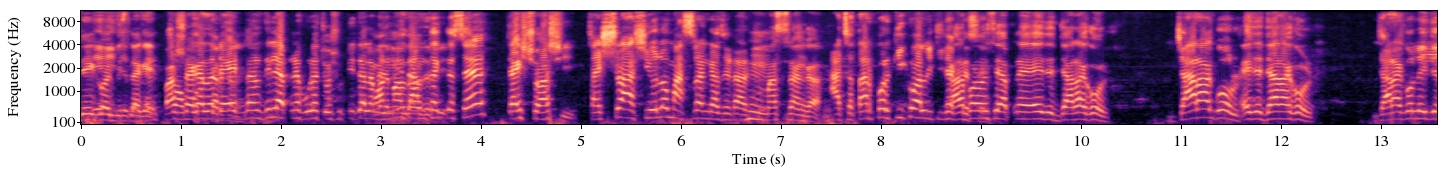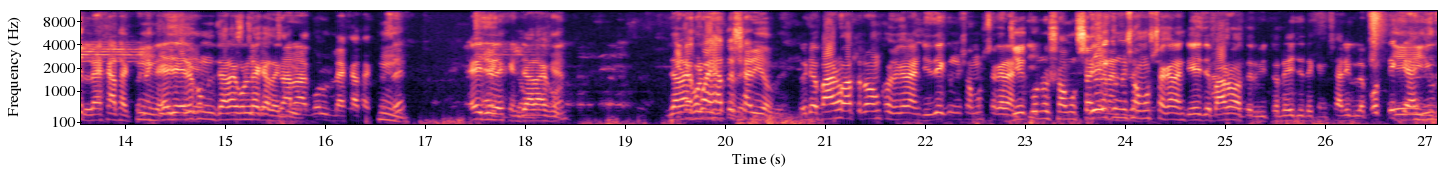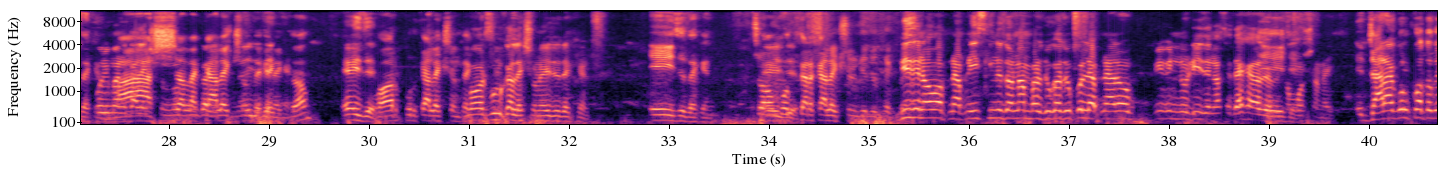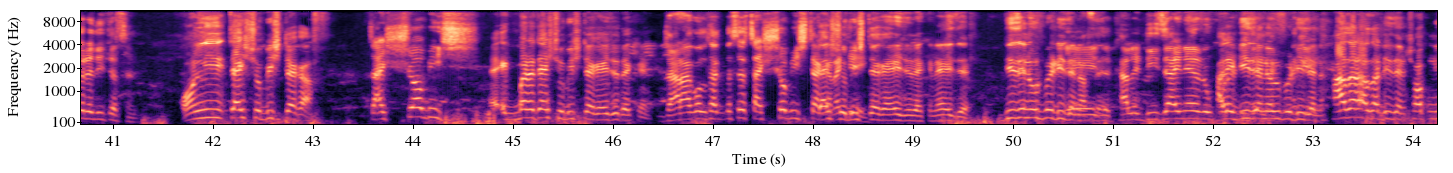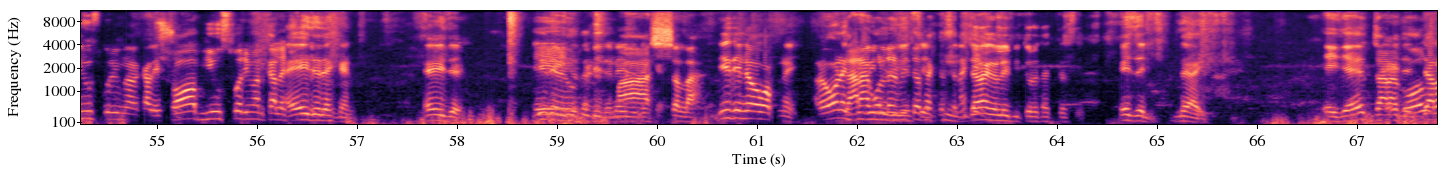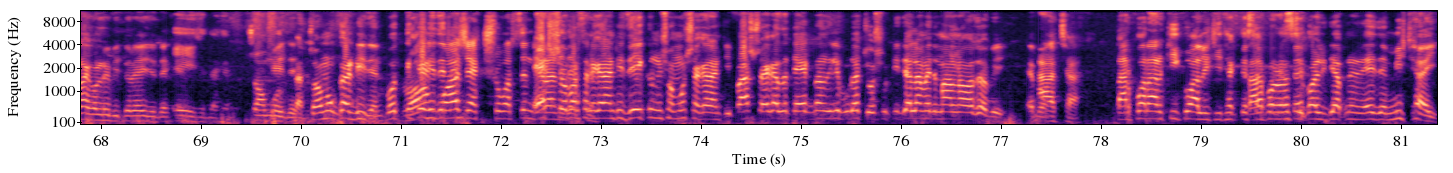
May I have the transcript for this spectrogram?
যে কয় পিস লাগে দেখেন, পাঁচশো এক হাজার চমৎকার টাকা অ্যাডভান্স দিলে আপনি পুরো চৌষট্টি তালে মানে মাল দাম থাকতেছে চারশো আশি। চারশো আশি হলো মাছরাঙ্গা যেটা আর হুম মাছরাঙ্গা। আচ্ছা তারপর কি কোয়ালিটি তারপর থাকতেছে? হচ্ছে আপনার এই যে জারা গোল্ড জারা গোল্ড এই যে জারা গোল্ড জারা গোল্ড এই যে লেখা থাকবে এই যে এরকম জারা গোল্ড লেখা থাকবে। জারা গোল্ড লেখা থাকতেছে। এই যে দেখেন জারা। গোল্ড কয় হাতের শাড়ি হবে? হাতের রং খরচ গ্যারান্টি যে কোনো সমস্যা গ্যারান্টি যে কোনো সমস্যা যে কোনো সমস্যা গ্যারান্টি এই যে বারো হাতের ভিতরে এই যে দেখেন শাড়িগুলো। প্রত্যেকটা হিউজ দেখেন, পরিমাণ কালেকশন মাশাআল্লাহ কালেকশন দেখেন একদম। এই যে। ভরপুর কালেকশন থাকে ভরপুর কালেকশন এই যে দেখেন। এই যে দেখেন চমৎকার কালেকশন কিন্তু থাকবে। ডিজাইন হবে আপনি আপনি স্ক্রিনে নাম্বার যোগাযোগ করলে আপনি আরও বিভিন্ন ডিজাইন আছে দেখা যাবে সমস্যা নাই। যারা গোল কত করে দিতেছেন? অনলি চারশো বিশ টাকা। চারশো বিশ। একবারে চারশো বিশ টাকা এই যে দেখেন। গোল্ড থাকতেছে চারশো বিশ টাকা চারশো বিশ টাকা এই যে দেখেন এই যে ডিজাইন উপরে ডিজাইন এই যে খালি ডিজাইনের উপর খালি ডিজাইনের উপর? ডিজাইন হাজার হাজার ডিজাইন সব নিউজ পরিমাণ কালেকশন সব হিউজ পরিমাণ কালেকশন এই যে দেখেন এই যে ডিজাইন মাশাআল্লাহ ডিজাইনের অভাব নাই। আর অনেক বিভিন্ন ভিতরে থাকতেছে হুম, নাকি? ভিতরে থাকতেছে। এই যে দেখাই এই যে জারা এই যে গোল্ড জারা গোল্ডের ভিতরে এই যে দেখেন এই যে দেখেন চমৎকার চমৎকার ডিজাইন প্রত্যেকটা ডিজাইন 100% একশো পার্সেন্ট গ্যারান্টি যে কোনো সমস্যা গ্যারান্টি পাঁচশো এক হাজার টাকা অ্যাডভান্স দিলে পুরো চৌষট্টি জেলা আমাদের মাল নেওয়া যাবে আচ্ছা তারপর আর কি কোয়ালিটি থাকতেছে তারপর হচ্ছে কোয়ালিটি আপনার এই যে মিঠাই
